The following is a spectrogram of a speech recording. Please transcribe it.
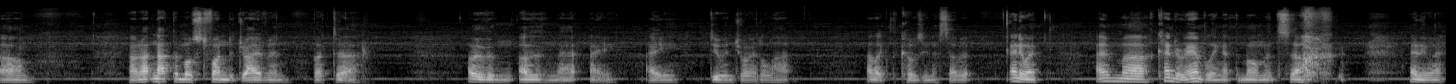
Um, not not the most fun to drive in, but uh, other than other than that, I I do enjoy it a lot. I like the coziness of it. Anyway, I'm uh, kind of rambling at the moment, so anyway,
